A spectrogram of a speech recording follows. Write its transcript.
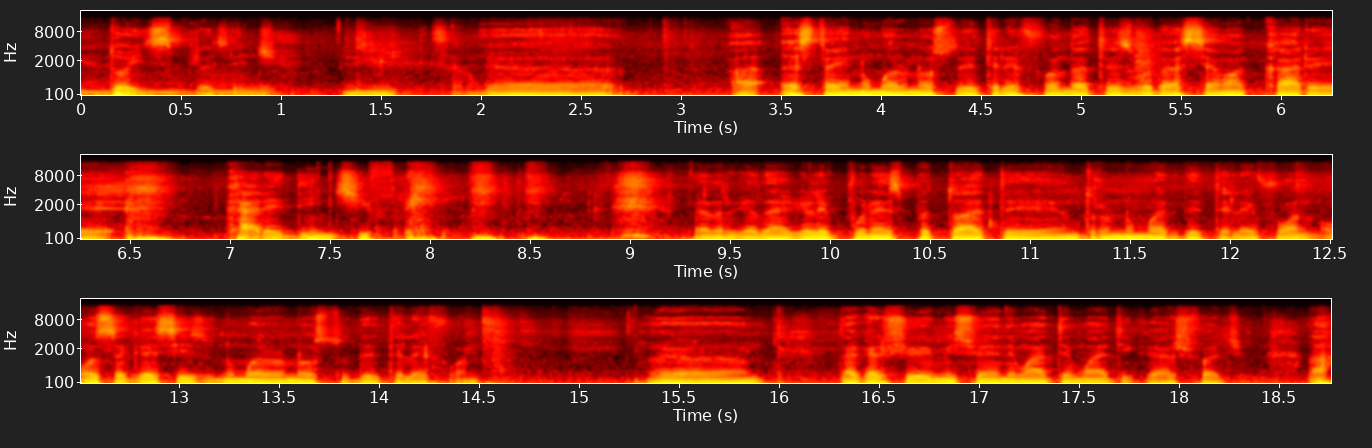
era- 12. Nimic, să rămână. Uh, a- ăsta e numărul nostru de telefon, dar trebuie să vă dați seama care, care din cifre. Pentru că dacă le puneți pe toate într-un număr de telefon, o să găsiți numărul nostru de telefon. Uh, Dacă ar fi o emisiune de matematică, aș face... Ah,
